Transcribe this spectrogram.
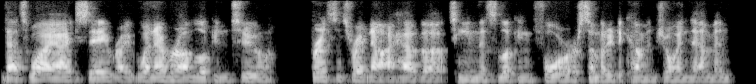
That's why I say, right, whenever I'm looking to for instance, right now I have a team that's looking for somebody to come and join them. And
